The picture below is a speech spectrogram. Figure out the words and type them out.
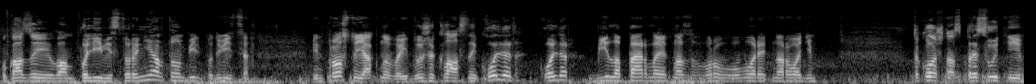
Показую вам по лівій стороні автомобіль. Подивіться, він просто як новий. Дуже класний колір, колір, біла перла, як нас говорять в народі. Також у нас присутні,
